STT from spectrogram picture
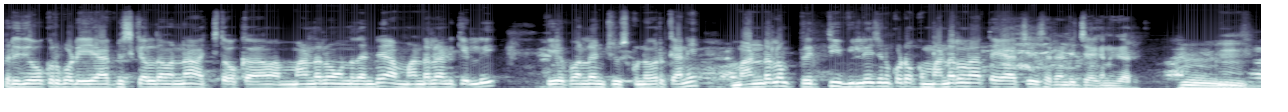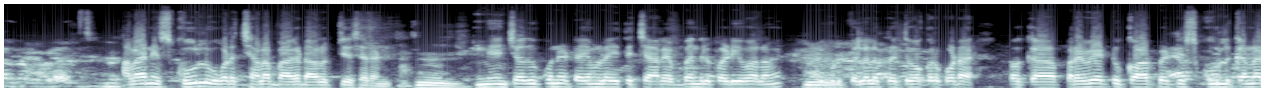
ప్రతి ఒక్కరు కూడా ఏ ఆఫీస్కి వెళ్దామన్నా ఒక మండలం ఉన్నదంటే ఆ మండలానికి వెళ్ళి ఏ పనులను చూసుకునేవారు. కానీ మండలం ప్రతి విలేజ్ కూడా ఒక మండలంలా తయారు చేశారండి జగన్ గారు. అలానే స్కూల్ కూడా చాలా బాగా డెవలప్ చేశారండి. మేము చదువుకునే టైంలో అయితే చాలా ఇబ్బందులు పడే వాళ్ళం. ఇప్పుడు పిల్లలు ప్రతి ఒక్కరు కూడా ఒక ప్రైవేట్ కార్పొరేట్ స్కూల్ కన్నా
